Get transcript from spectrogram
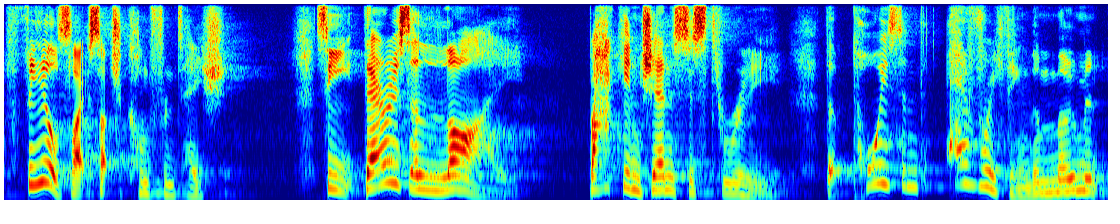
feels like such a confrontation. See, there is a lie back in Genesis 3 that poisoned everything the moment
